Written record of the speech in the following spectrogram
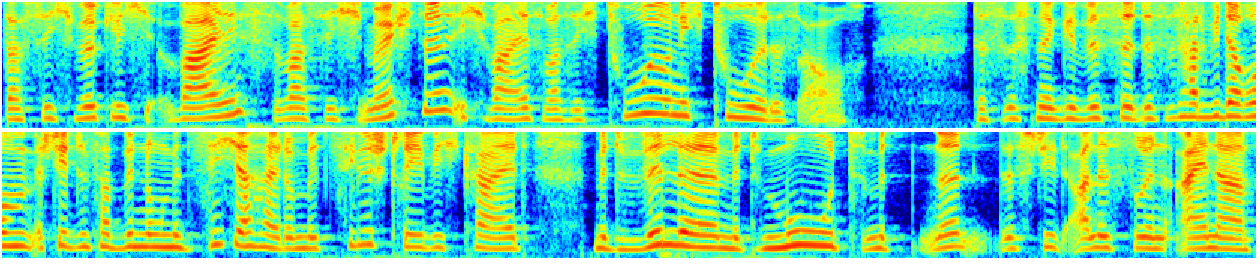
dass ich wirklich weiß, was ich möchte, ich weiß, was ich tue und ich tue das auch. Das ist eine gewisse, das ist halt wiederum, steht in Verbindung mit Sicherheit und mit Zielstrebigkeit, mit Wille, mit Mut, mit, ne, das steht alles so in einer,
